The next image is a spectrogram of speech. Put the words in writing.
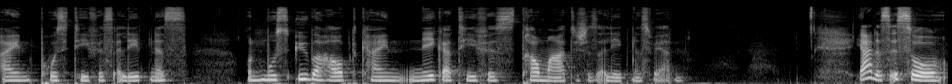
ein positives Erlebnis und muss überhaupt kein negatives, traumatisches Erlebnis werden. Ja, das ist so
